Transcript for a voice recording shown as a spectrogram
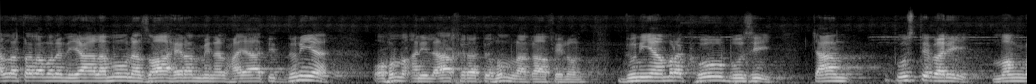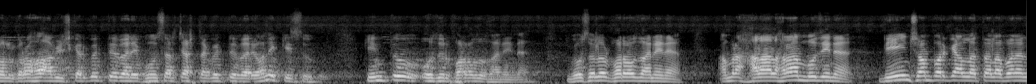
আল্লাহ তালা বলেন ইয়া আলামুনা জাহেরাম মিনাল হায়াতি দুনিয়া, ওহম আনিল আখেরাতে হুম লাগা ফেলুন দুনিয়া আমরা খুব বুঝি। চাঁদ বুঝতে পারি, মঙ্গল গ্রহ আবিষ্কার করতে পারি, পৌঁছার চেষ্টা করতে পারি, অনেক কিছু। কিন্তু অজুর ফরজও জানি না, গোসলের ফরজ জানি না, আমরা হালাল হারাম বুঝি না। দিন সম্পর্কে আল্লাহ তালা বলেন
